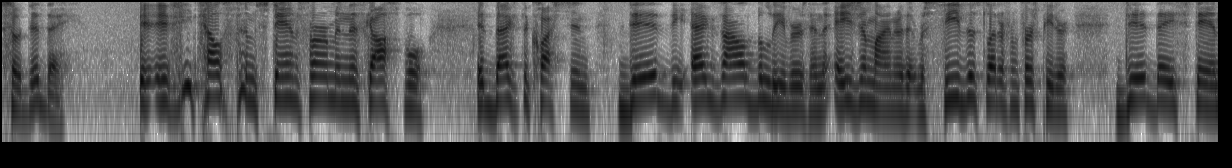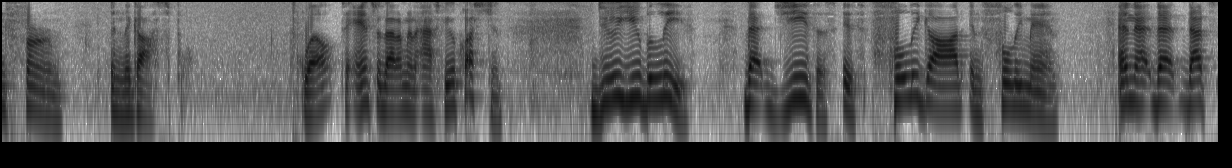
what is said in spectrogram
So did they? If he tells them, stand firm in this gospel, it begs the question did the exiled believers in Asia Minor that received this letter from 1 Peter, did they stand firm in the gospel? Well, to answer that, I'm going to ask you a question. Do you believe that Jesus is fully God and fully man? And that, that, that's,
